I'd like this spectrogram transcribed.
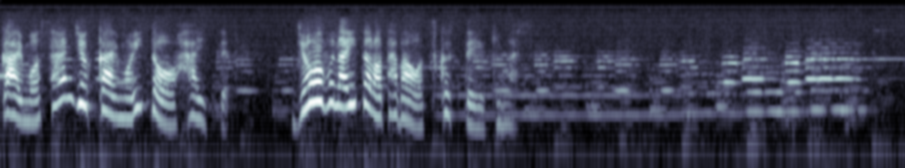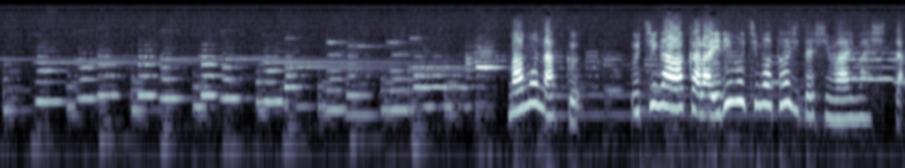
回も30回も糸を吐いて丈夫な糸の束を作っていきます。間もなく内側から入り口も閉じてしまいました。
